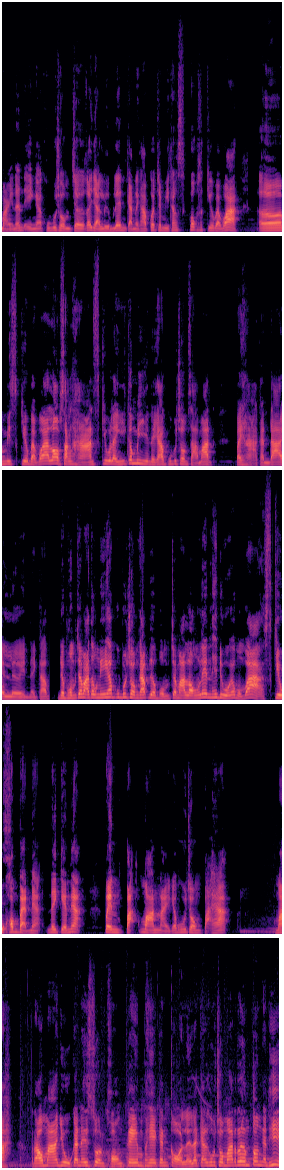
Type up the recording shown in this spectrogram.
หม่ๆนั่นเองนะคุณผู้ชมเจอก็อย่าลืมเล่นกันนะครับก็จะมีทั้งพวกสกิลแบบว่าเออมีสกิลแบบว่ารอบสังหารสกิลอะไรอย่างนี้ก็มีนะครับคุณผู้ชมสามารถ ไปหากันได้เลยนะครับ เดี๋ยวผมจะมาตรงนี้ครับคุณผู้ชมครับ เดี๋ยวผมจะมาลองเล่นให้ดูครับผมว่าสกิลคอมแบทเนี่ยในเกมเนี่ยเป็นประมาณไหนครับคุณผู้ชมไปฮะมา เรามาอยู่กันในส่วนของเกมเพย์กันก่อนเลยแล้วกันคุณผู้ชมมาเริ่มต้นกันที่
